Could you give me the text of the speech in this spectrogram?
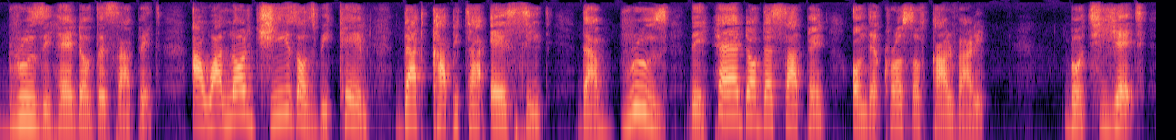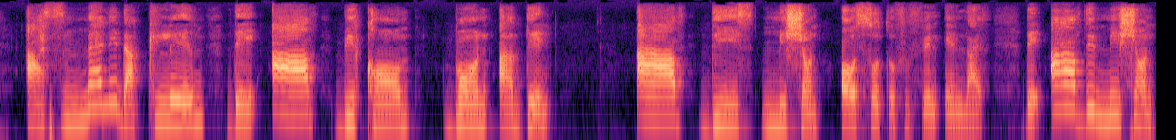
bruised the head of the serpent. Our Lord Jesus became that capital S seed that bruised the head of the serpent on the cross of Calvary. But yet, as many that claim they have become born again have this mission also to fulfill in life. They have the mission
